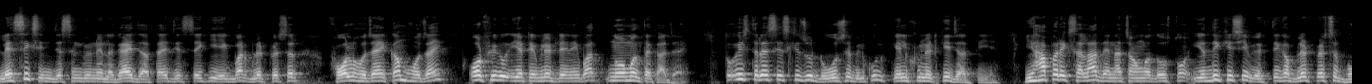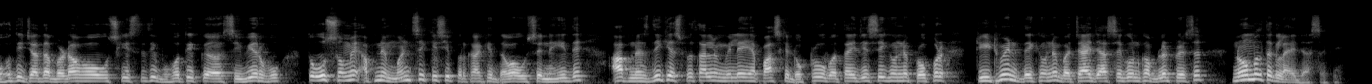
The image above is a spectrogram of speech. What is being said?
लेसिक्स इंजेक्शन भी उन्हें लगाया जाता है, जिससे कि एक बार ब्लड प्रेशर फॉल हो जाए, कम हो जाए और फिर ये टेबलेट लेने के बाद नॉर्मल तक आ जाए। तो इस तरह से इसकी जो डोज है बिल्कुल कैलकुलेट की जाती है। यहाँ पर एक सलाह देना चाहूँगा दोस्तों, यदि किसी व्यक्ति का ब्लड प्रेशर बहुत ही ज़्यादा बड़ा हो, उसकी स्थिति बहुत ही सीवियर हो तो उस समय अपने मन से किसी प्रकार की दवा उसे नहीं दे। आप नज़दीकी अस्पताल में मिले या पास के डॉक्टर को बताएँ जिससे कि उन्हें प्रॉपर ट्रीटमेंट दे उन्हें बचाया जा सके, उनका ब्लड प्रेशर नॉर्मल तक लाया जा सके।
